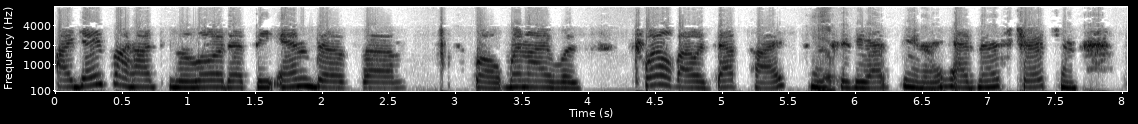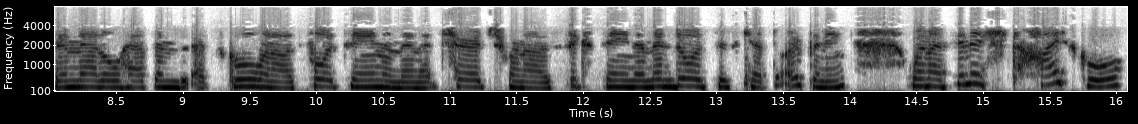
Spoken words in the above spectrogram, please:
I gave my heart to the Lord at the end of, um, well, when I was 12, I was baptized Yep. into the, you know, Adventist church. And then that all happened at school when I was 14 and then at church when I was 16. And then doors just kept opening. When I finished high school,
